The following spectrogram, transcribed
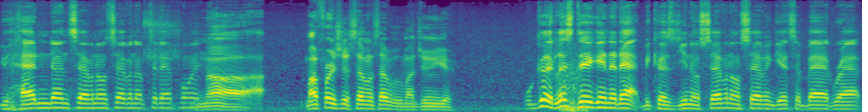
You hadn't done seven on seven up to that point. Nah, my first year seven on seven was my junior year. Well, good. Let's dig into that because you know seven on seven gets a bad rap.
